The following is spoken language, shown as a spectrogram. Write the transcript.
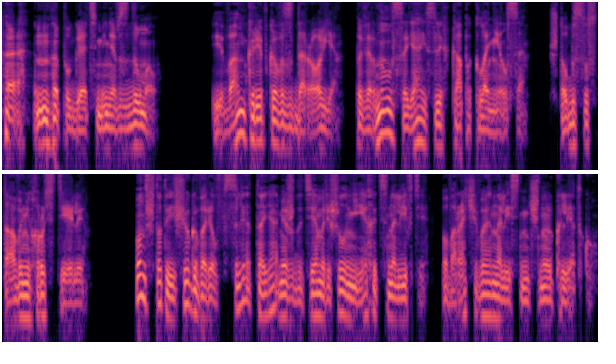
Ха, напугать меня вздумал. «И вам крепкого здоровья!» Повернулся я и слегка поклонился, чтобы суставы не хрустели. Он что-то еще говорил вслед, а я между тем решил не ехать на лифте, поворачивая на лестничную клетку.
